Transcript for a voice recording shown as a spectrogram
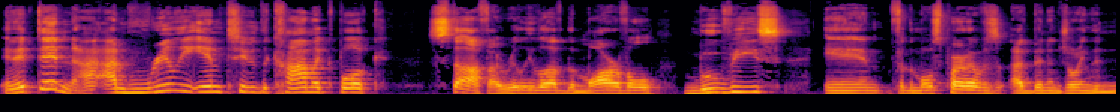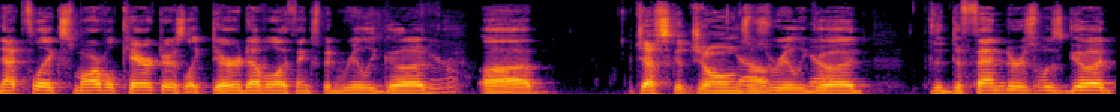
and it didn't. I, I'm really into the comic book stuff. I really love the Marvel movies. And for the most part, I was I've been enjoying the Netflix Marvel characters like Daredevil. I think's been really good. Yeah. Uh, Jessica Jones was really yep. good. The Defenders was good.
